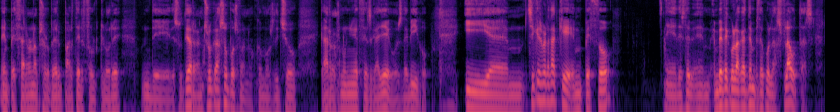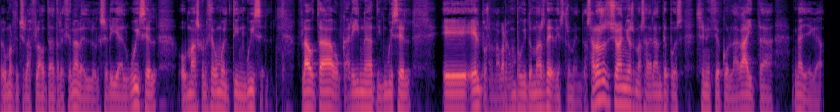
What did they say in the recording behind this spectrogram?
empezaron a absorber parte del folclore de, su tierra. En su caso, pues bueno, como os he dicho, Carlos Núñez es gallego, es de Vigo. Y eh, sí que es verdad que empezó eh, desde, en vez de con la gaita empezó con las flautas, lo que hemos dicho la flauta tradicional, lo que sería el whistle, o más conocido como el tin whistle. Flauta, ocarina, tin whistle, eh, él pues abarca un poquito más de, instrumentos. A los 8 años más adelante pues se inició con la gaita gallega.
